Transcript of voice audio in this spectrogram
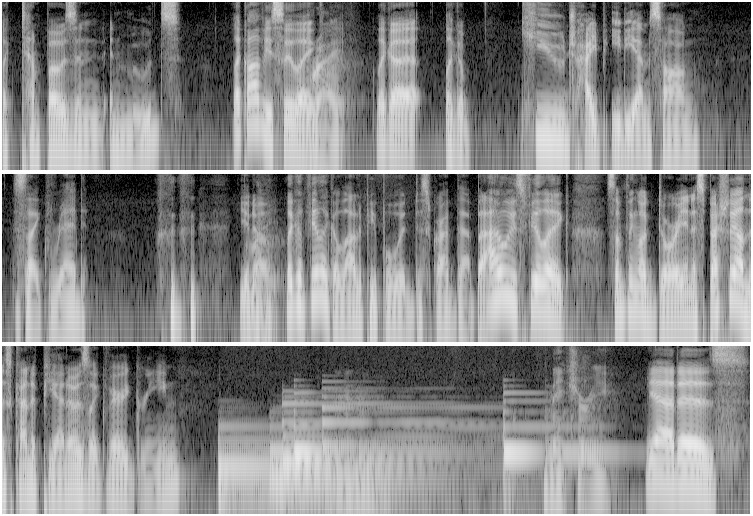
like tempos and, and moods. Like obviously like right. like a like a huge hype EDM song is like red. you know. Right. Like I feel like a lot of people would describe that. But I always feel like something like Dorian, especially on this kind of piano is like very green. Mm. Naturey. Yeah, it is.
